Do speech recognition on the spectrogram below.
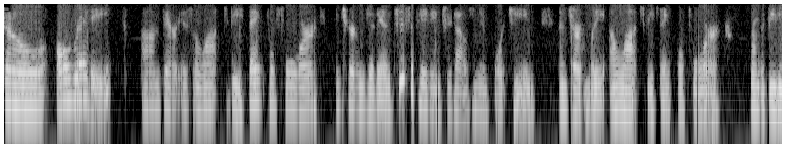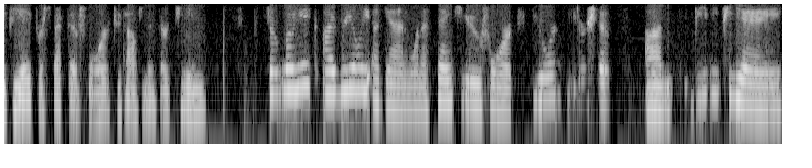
So already um, there is a lot to be thankful for in terms of anticipating 2014 and certainly a lot to be thankful for from the BDPA perspective for 2013. So Monique, I really again want to thank you for your leadership. Um, BDPA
